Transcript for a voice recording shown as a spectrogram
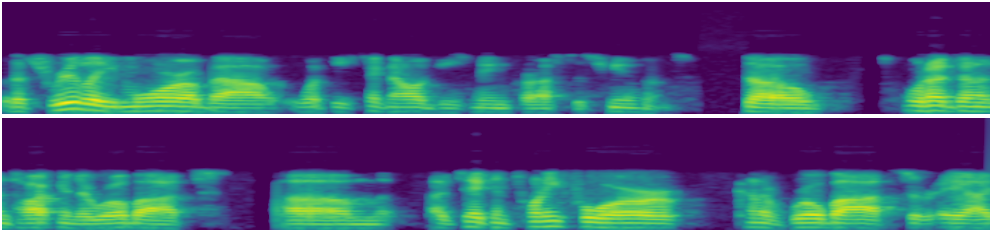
but it's really more about what these technologies mean for us as humans. So what I've done in talking to robots, um, I've taken 24 kind of robots or AI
